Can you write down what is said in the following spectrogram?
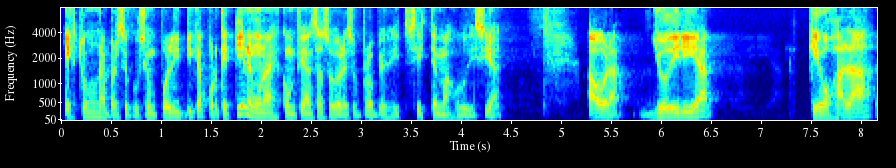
esto es una persecución política porque tienen una desconfianza sobre su propio sistema judicial. Ahora, yo diría que ojalá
